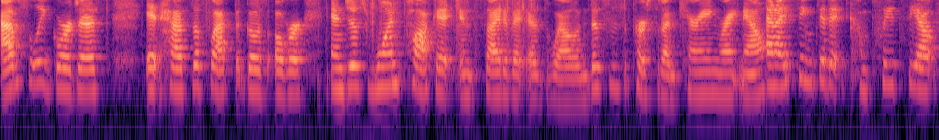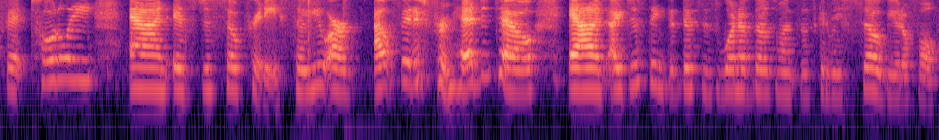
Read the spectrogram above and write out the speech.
absolutely gorgeous. It has the flap that goes over and just one pocket inside of it as well. And this is the purse that i'm carrying right now. And i think that it completes the outfit totally and it's just so pretty. So you are outfitted from head to toe. And I just think that this is one of those ones that's going to be so beautiful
